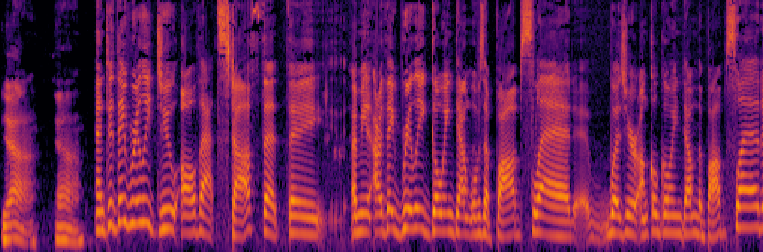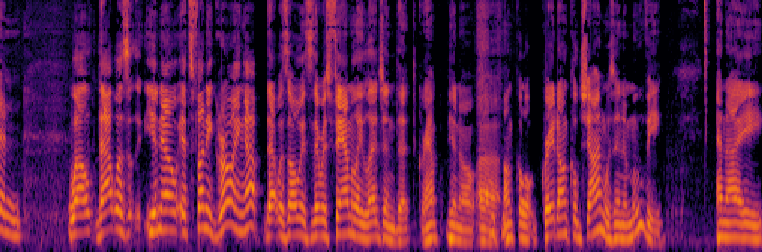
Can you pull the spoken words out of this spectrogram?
Yeah, yeah. And did they really do all that stuff that they? I mean, are they really going down? What was a bobsled? Was your uncle going down the bobsled? And Well, that was you know it's funny. Growing up, that was always there was family legend that grand, you know, uh, Uncle Great Uncle John was in a movie, and I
